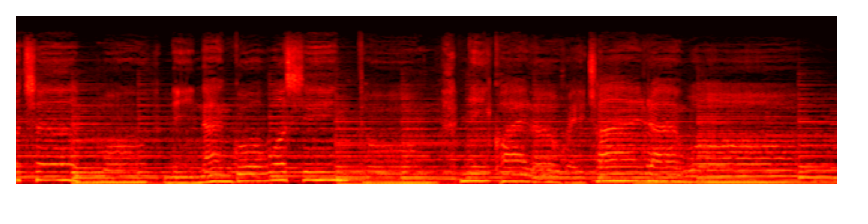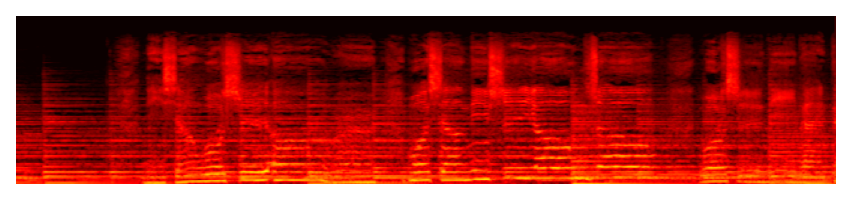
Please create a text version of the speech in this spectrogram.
我沉默；你难过，我心痛。你快乐会传染我。你想我是偶尔，我想你是永久。我是你难得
